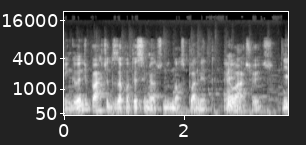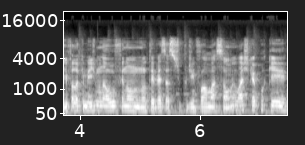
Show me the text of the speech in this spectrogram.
em grande parte dos acontecimentos do nosso planeta. Eu acho isso. E ele falou que mesmo na UF não, não teve esse tipo de informação. Eu acho que é porque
